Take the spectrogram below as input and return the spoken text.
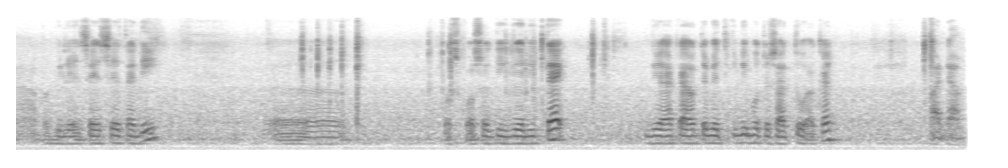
Uh, apabila sensor tadi uh, 003 detect dia akan automatically motor satu akan padam.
